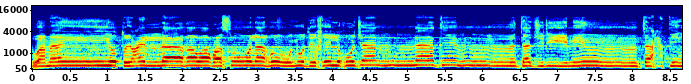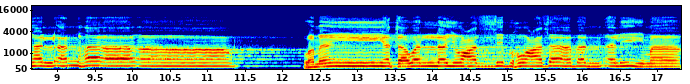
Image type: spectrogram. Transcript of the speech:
ومن يطع الله ورسوله يدخله جنات تجري من تحتها الأنهار. ومن يتول يعذبه عذابا اليما.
